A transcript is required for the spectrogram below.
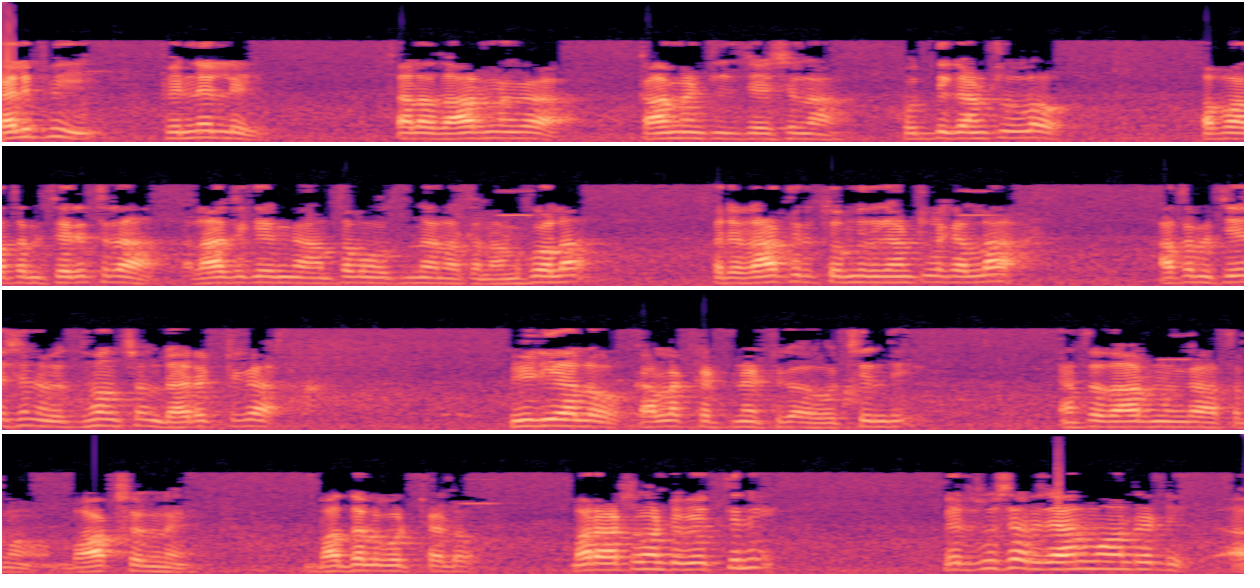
కలిపి పిన్నెల్లి చాలా దారుణంగా కామెంట్లు చేసిన కొద్ది గంటల్లో పాప అతని చరిత్ర రాజకీయంగా అంతమవుతుందని అతను అనుకోలా మరి రాత్రి తొమ్మిది గంటలకల్లా అతను చేసిన విధ్వంసం డైరెక్ట్గా మీడియాలో కళ్ళకు కట్టినట్టుగా వచ్చింది. ఎంత దారుణంగా అతను బాక్సుల్ని బద్దలు కొట్టాడో. మరి అటువంటి వ్యక్తిని మీరు చూశారు జగన్మోహన్ రెడ్డి. ఆ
